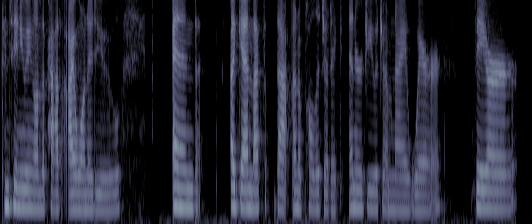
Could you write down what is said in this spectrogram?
continuing on the path I want to do. And again, that's that unapologetic energy with Gemini where they are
